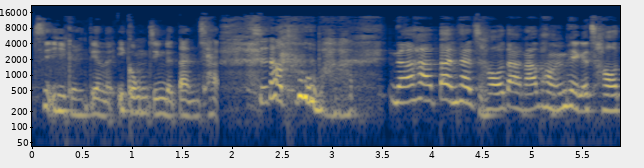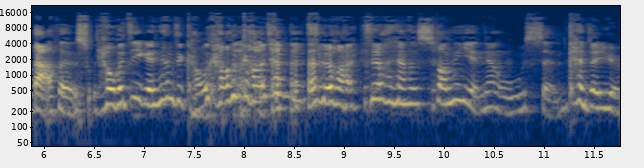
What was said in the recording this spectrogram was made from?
自己一个人点了一公斤的蛋菜，吃到吐吧。然后它蛋菜超大，然后旁边配一个超大份的薯条，我自己一个人这样子烤烤烤，这样子吃完，吃完像双眼这样无神看着远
